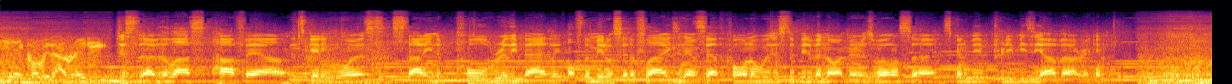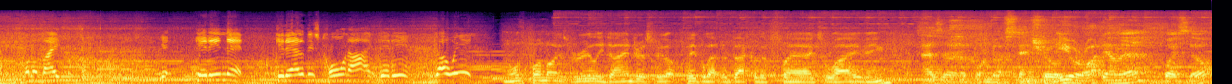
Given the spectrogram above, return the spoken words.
Yeah, copy that, Reedy. Just over the last half hour, it's getting worse. It's starting to pull really badly off the middle set of flags. And now South Corner was just a bit of a nightmare as well. So it's going to be a pretty busy hour, I reckon. Come on, mate. Get, get in there. Get out of this corner and get in. Go in. North Bondi is really dangerous. We've got people at the back of the flags waving. As a Bondi Central, are you all right down there by yourself?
